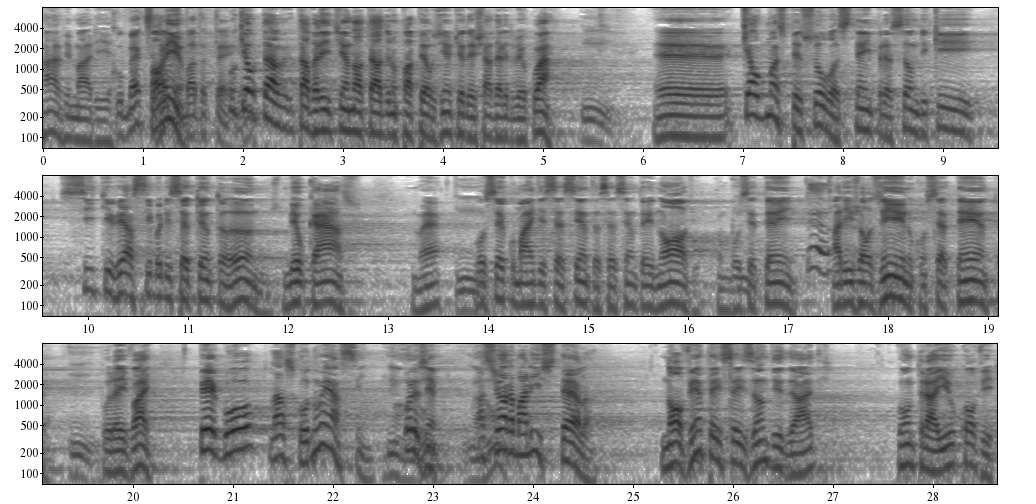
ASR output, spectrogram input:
Ave Maria. Como é que você Paulinho, vai tomar detergente? O que eu estava ali, tinha anotado no papelzinho, tinha deixado ali do meu quarto, hum. é, que algumas pessoas têm a impressão de que se tiver acima de 70 anos, meu caso, não é? Hum. Você com mais de 60, 69, como você hum. tem, é. Ari Josino com 70, hum. por aí vai. Pegou, lascou. Não é assim. Não, por exemplo, não. a senhora Maria Estela, 96 anos de idade, contraiu Covid.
